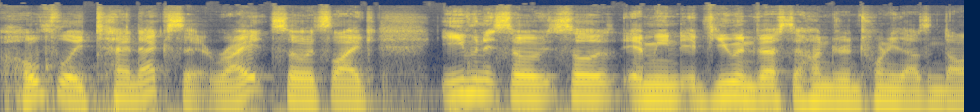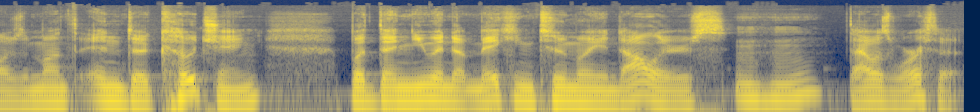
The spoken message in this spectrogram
hopefully 10x it, right? So it's like even so so I mean if you invest $120,000 a month into coaching, but then you end up making 2 million dollars, mm-hmm. that was worth it.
